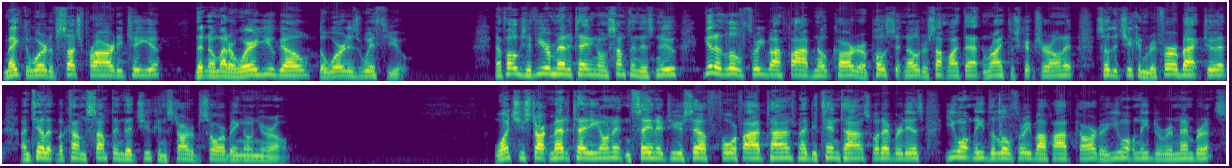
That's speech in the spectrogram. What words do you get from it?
Make the word of such priority to you that no matter where you go, the word is with you. Now folks, if you're meditating on something that's new, get a little three by five note card or a post-it note or something like that and write the scripture on it so that you can refer back to it until it becomes something that you can start absorbing on your own. Once you start meditating on it and saying it to yourself four or five times, maybe ten times, whatever it is, you won't need the little three by five card or you won't need the remembrance,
